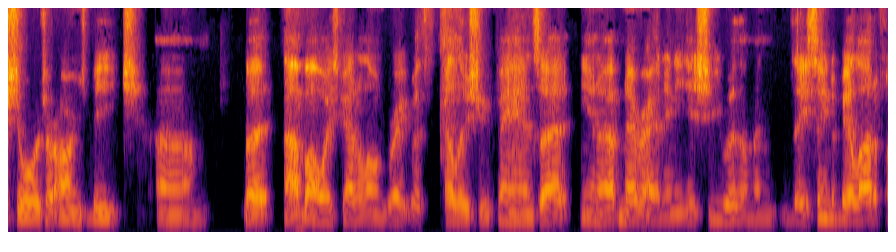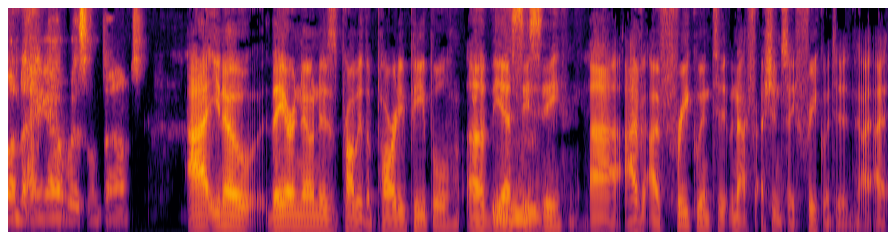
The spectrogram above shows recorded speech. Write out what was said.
Shores or Orange Beach. Um, but I've always got along great with LSU fans. I, you know, I've never had any issue with them, and they seem to be a lot of fun to hang out with sometimes. I, you know, they are known as probably the party people of the Mhm. SEC. Uh, I've I've frequented, not I shouldn't say frequented. I, I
